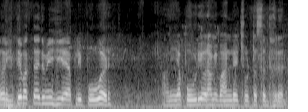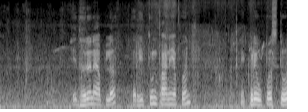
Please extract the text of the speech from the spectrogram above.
तर इथे बघताय तुम्ही ही आहे आपली पोवड. आणि या पोवडीवर आम्ही बांधलं आहे छोटंसं धरण. हे धरण आहे आपलं. तर इथून पाणी आपण इकडे उपसतो.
